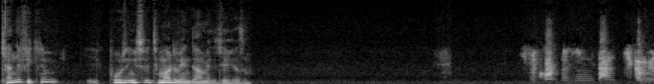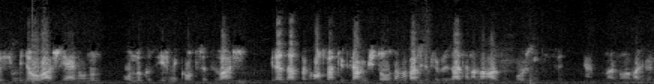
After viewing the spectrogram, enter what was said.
Kendi fikrim Porzingis ve Tim Hardaway'in devam edeceği yazın. Şimdi Courtney'den çıkamıyorsun. Bir de o var. Yani onun 19-20 kontratı var. Biraz aslında kontrat yüklenmiş de oldu ama başka türlü zaten alamazdın Porzingis'i. Yani bunlar normal bir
